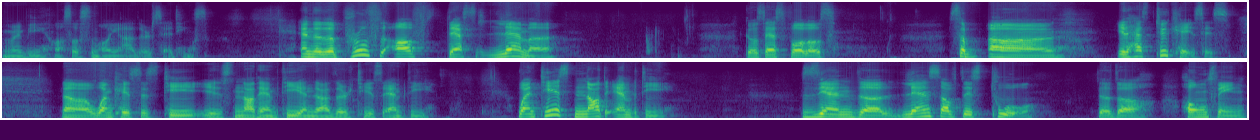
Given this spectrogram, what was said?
maybe also small in other settings. And the proof of this lemma goes as follows. So, uh, it has two cases. Uh, one case is T is not empty and the other T is empty. When T is not empty, then the length of this tour, the, the whole thing,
